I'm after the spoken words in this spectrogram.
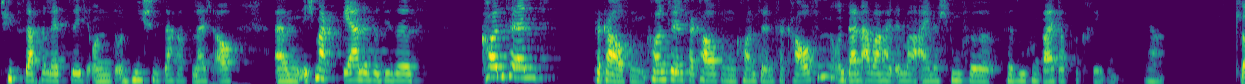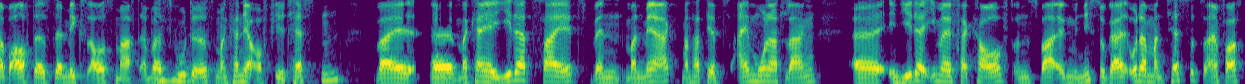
Typsache letztlich und, und Nischensache vielleicht auch. Ähm, ich mag es gerne, so dieses Content verkaufen, Content verkaufen, Content verkaufen und dann aber halt immer eine Stufe versuchen weiterzukriegen. Ja. Ich glaube auch, dass der Mix ausmacht. Aber mhm. das Gute ist, man kann ja auch viel testen, weil äh, man kann ja jederzeit, wenn man merkt, man hat jetzt einen Monat lang äh, in jeder E-Mail verkauft und es war irgendwie nicht so geil. Oder man testet es einfach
